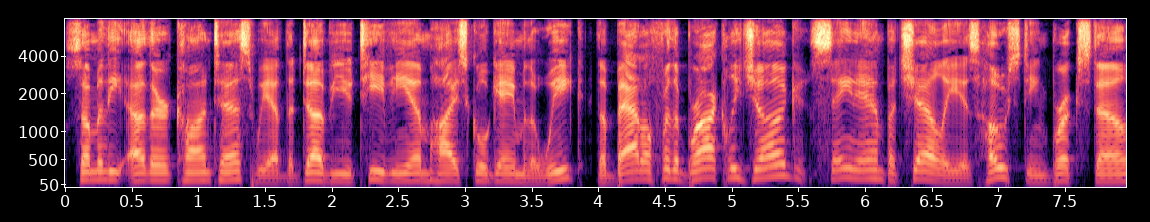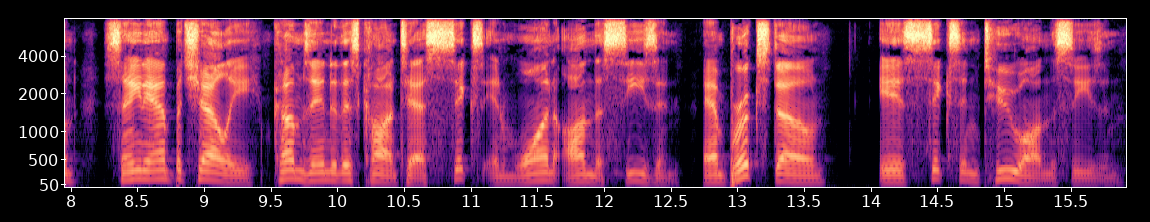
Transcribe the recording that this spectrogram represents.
Some of the other contests we have the WTVM High School Game of the Week, the Battle for the Broccoli Jug. St. Anne Pacelli is hosting Brookstone. St. Anne Pacelli comes into this contest 6 and 1 on the season, and Brookstone is 6 and 2 on the season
